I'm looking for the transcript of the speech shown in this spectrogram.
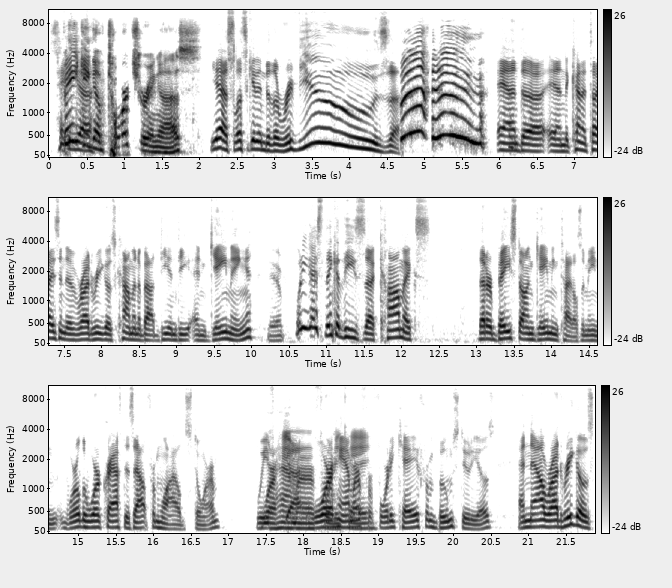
speaking uh, of torturing us, Yes, let's get into the reviews. woohoo! and uh, and it kind of ties into Rodrigo's comment about D and D and gaming. Yep. What do you guys think of these uh, comics that are based on gaming titles? I mean, World of Warcraft is out from Wildstorm. We've Warhammer got Warhammer 40K. for 40k from Boom Studios, and now Rodrigo's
